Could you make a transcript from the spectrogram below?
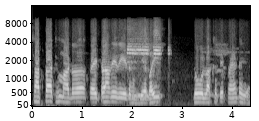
7-8 ਮਾਡਲ ਟਰੈਕਟਰਾਂ ਦੇ ਰੇਟ ਹੁੰਦੇ ਆ ਬਾਈ 2 ਲੱਖ ਤੇ 65000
